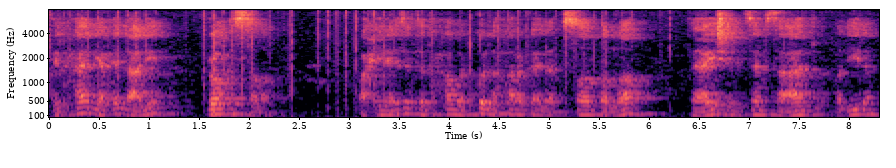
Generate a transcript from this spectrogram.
في الحال يحل عليه روح الصلاة. وحينئذ تتحول كل حركة إلى اتصال بالله فيعيش الإنسان ساعات قليلة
